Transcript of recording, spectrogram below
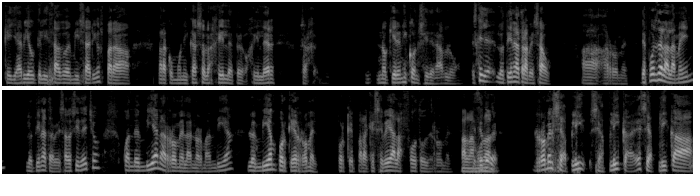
que ya había utilizado emisarios para, para comunicárselo a Hitler, pero Hitler, o sea, no quiere ni considerarlo. Es que ya lo tiene atravesado a, a Rommel. Después del Alamein, lo tiene atravesado. Y de hecho, cuando envían a Rommel a Normandía, lo envían porque es Rommel, porque para que se vea la foto de Rommel. Rommel se, se aplica, ¿eh? se aplica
